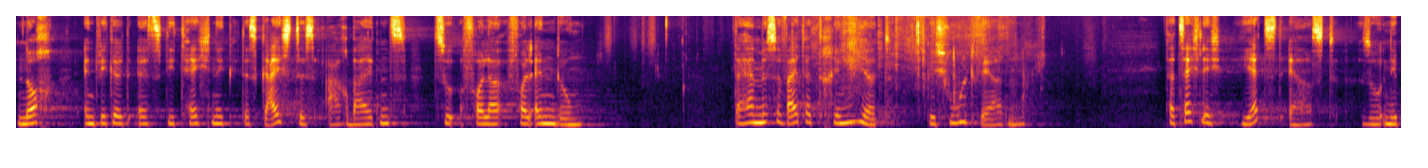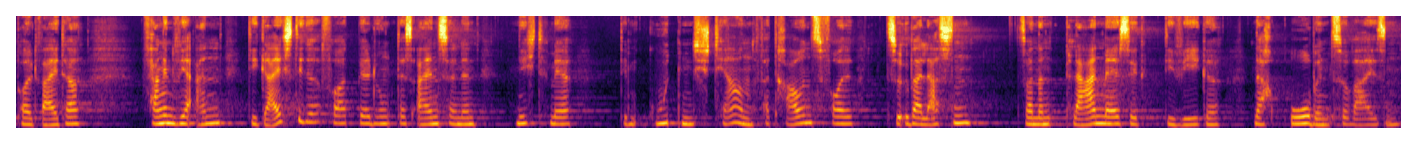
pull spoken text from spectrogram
noch entwickelt es die Technik des Geistesarbeitens zu voller Vollendung. Daher müsse weiter trainiert, geschult werden. Tatsächlich jetzt erst, so Nippold weiter, fangen wir an, die geistige Fortbildung des Einzelnen nicht mehr dem guten Stern vertrauensvoll zu überlassen, sondern planmäßig die Wege nach oben zu weisen.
